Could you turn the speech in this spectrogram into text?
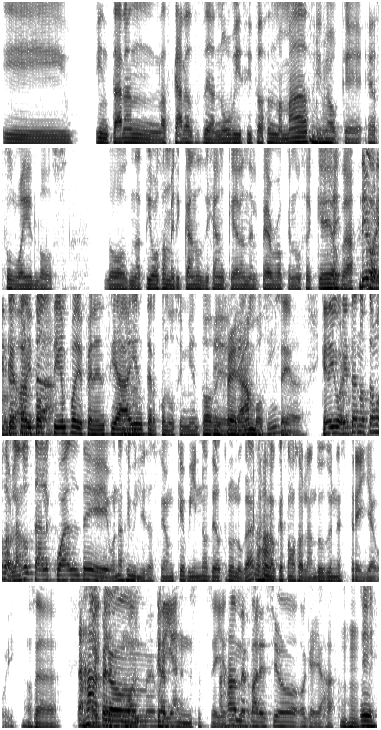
y pintaran las caras de Anubis y todas esas mamadas, y Ujú. luego que estos güeyes, los, los nativos americanos, dijeran que eran el perro, que no sé qué. Sí. O sea, Digo, ahorita- ¿qué tanto ahorita- tiempo de diferencia hay entre el conocimiento de, ambos? Sí. Sí. Que digo, ahorita no estamos hablando tal cual de una civilización que vino de otro lugar, Ajá. sino que estamos hablando de una estrella, güey. O sea, Ajá, es pero como me- me- creían en esa estrella. Ajá, me pareció... Ok, ajá. pedo. Ujú. Sí.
